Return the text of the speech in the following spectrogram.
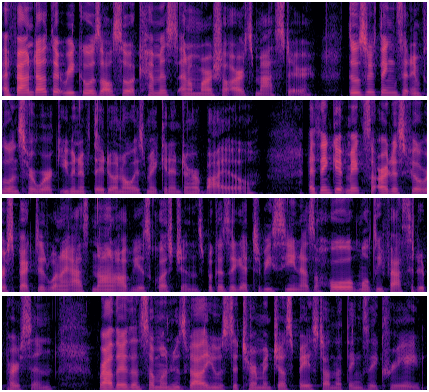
I found out that Rika is also a chemist and a martial arts master. Those are things that influence her work even if they don't always make it into her bio. I think it makes the artist feel respected when I ask non-obvious questions because they get to be seen as a whole, multifaceted person, rather than someone whose value is determined just based on the things they create.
